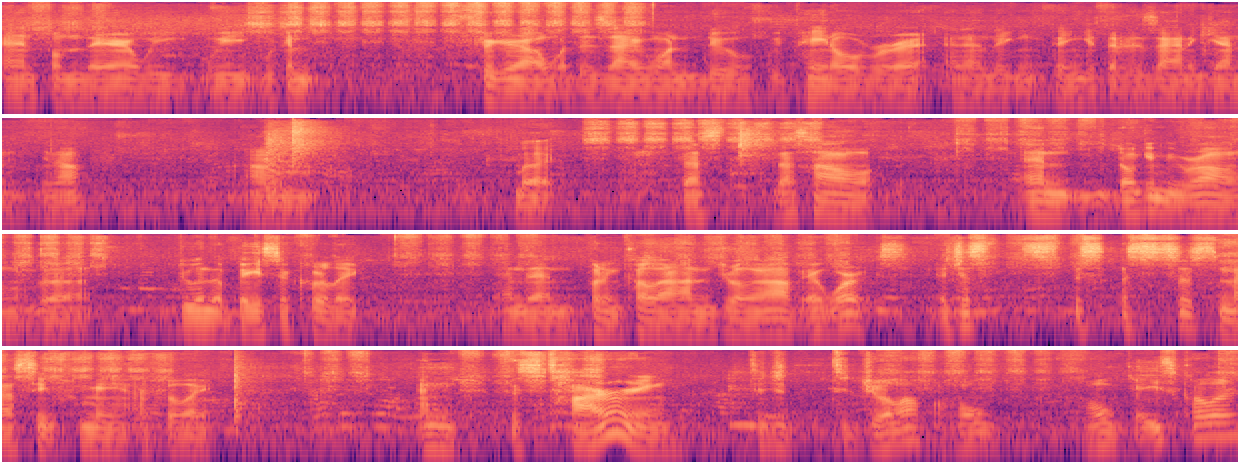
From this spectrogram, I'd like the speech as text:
and from there we, we, we can figure out what design we want to do. We paint over it, and then they can, they can get their design again. You know. Um, but that's that's how. And don't get me wrong, the doing the base acrylic and then putting color on and drilling off, it works. It just it's, it's just messy for me. I feel like, and it's tiring to to drill off a whole whole base color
